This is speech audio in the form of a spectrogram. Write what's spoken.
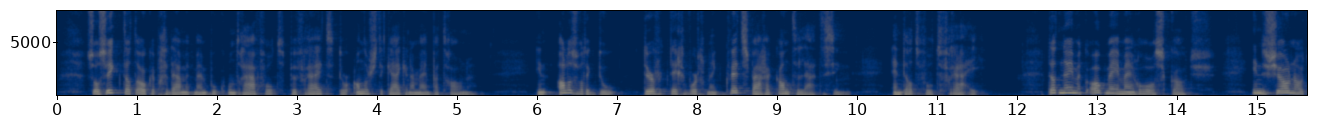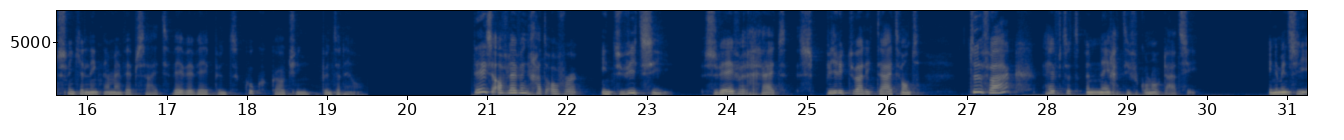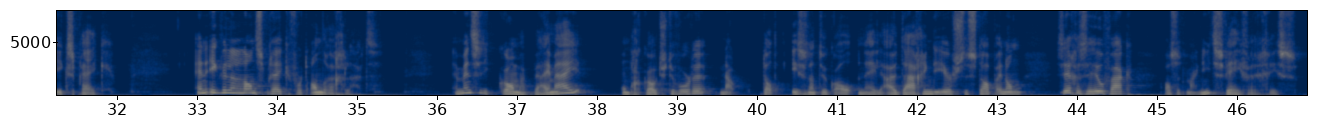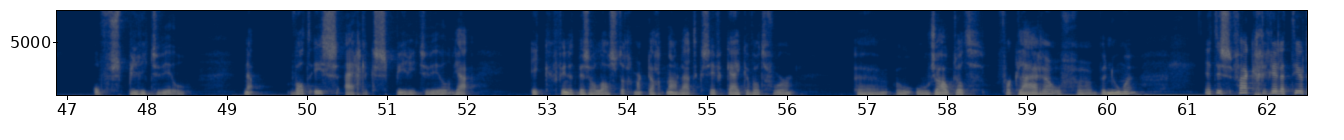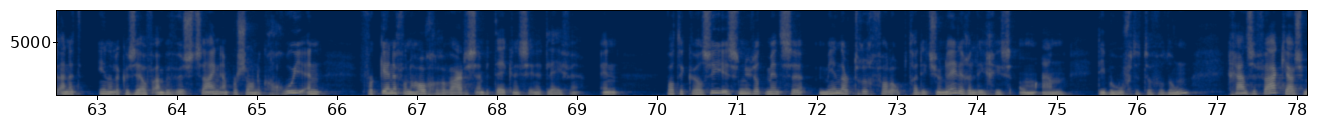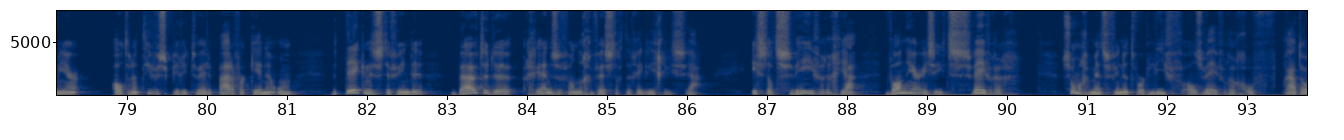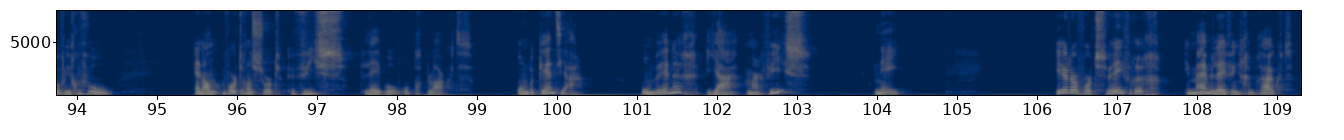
Zoals ik dat ook heb gedaan met mijn boek Ontrafeld, bevrijd door anders te kijken naar mijn patronen. In alles wat ik doe, durf ik tegenwoordig mijn kwetsbare kant te laten zien. En dat voelt vrij. Dat neem ik ook mee in mijn rol als coach. In de show notes vind je een link naar mijn website www.koekcoaching.nl. Deze aflevering gaat over intuïtie, zweverigheid, spiritualiteit, want te vaak heeft het een negatieve connotatie in de mensen die ik spreek. En ik wil een lans spreken voor het andere geluid. En mensen die komen bij mij om gecoacht te worden, nou, dat is natuurlijk al een hele uitdaging, de eerste stap. En dan zeggen ze heel vaak, als het maar niet zweverig is of spiritueel. Nou, wat is eigenlijk spiritueel? Ja, ik vind het best wel lastig, maar ik dacht, nou, laat ik eens even kijken wat voor, uh, hoe, hoe, zou ik dat verklaren of uh, benoemen? Het is vaak gerelateerd aan het innerlijke zelf, aan bewustzijn, aan persoonlijke groei en verkennen van hogere waarden en betekenissen in het leven. En wat ik wel zie is nu dat mensen minder terugvallen op traditionele religies om aan die behoeften te voldoen, gaan ze vaak juist meer alternatieve spirituele paden verkennen om betekenis te vinden buiten de grenzen van de gevestigde religies. Ja, is dat zweverig? Ja, wanneer is iets zweverig? Sommige mensen vinden het woord lief al zweverig of praten over je gevoel. En dan wordt er een soort vies label opgeplakt. Onbekend, ja. Onwennig, ja. Maar vies? Nee. Eerder wordt zweverig in mijn beleving gebruikt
